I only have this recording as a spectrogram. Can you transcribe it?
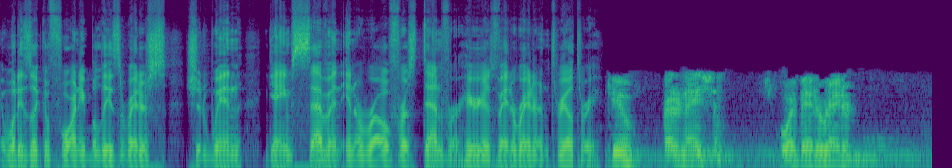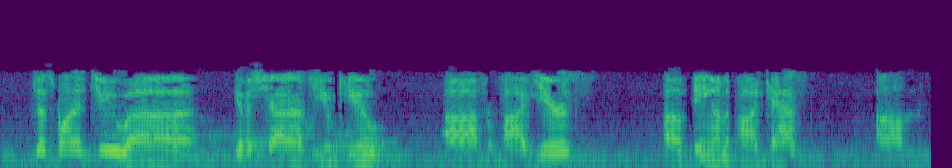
and what he's looking for, and he believes the Raiders should win Game Seven in a row versus Denver. Here he is, Vader Raider in 303. Q, Raider Nation, It's your boy Vader Raider. Just wanted to uh, give a shout out to you, Q, uh, for five years of being on the podcast. Um,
